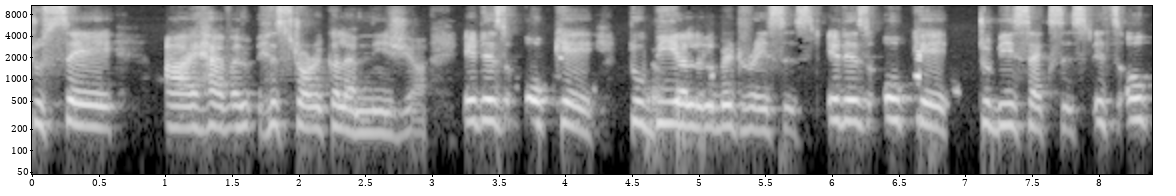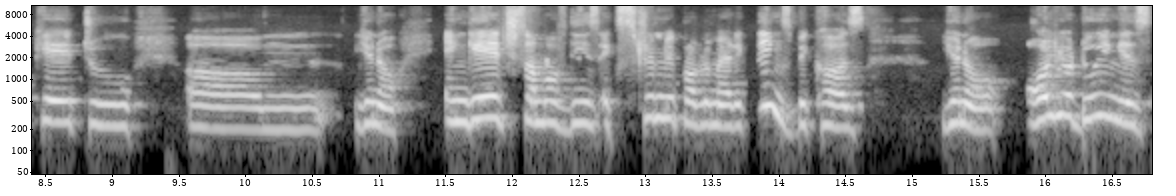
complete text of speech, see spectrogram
to say, I have a historical amnesia. It is okay to be a little bit racist. It is okay to be sexist. It's okay to, um, you know, engage some of these extremely problematic things because, you know, all you're doing is,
